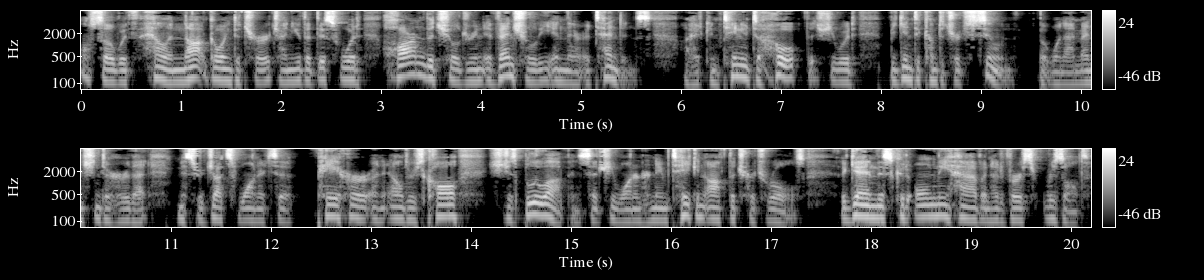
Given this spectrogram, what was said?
also with Helen not going to church, I knew that this would harm the children eventually in their attendance. I had continued to hope that she would begin to come to church soon, but when I mentioned to her that Mr. Jutz wanted to pay her an elder's call, she just blew up and said she wanted her name taken off the church rolls. Again, this could only have an adverse result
